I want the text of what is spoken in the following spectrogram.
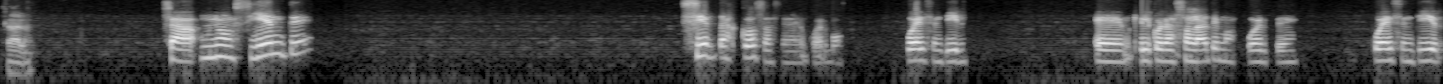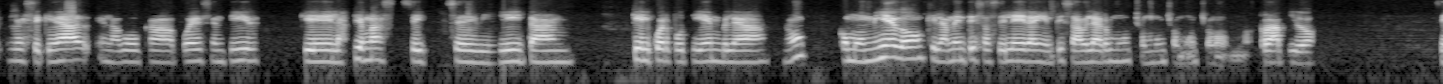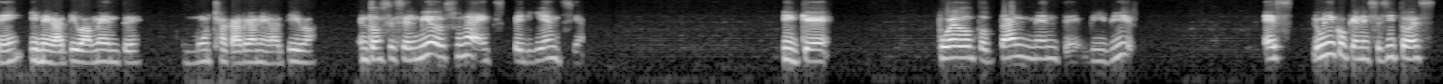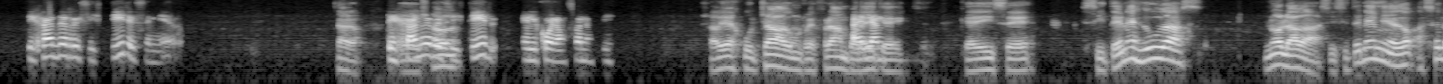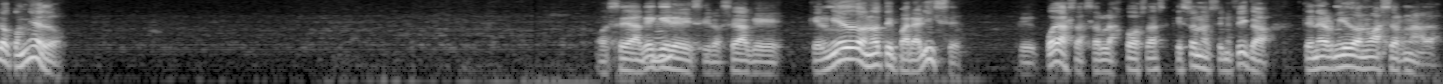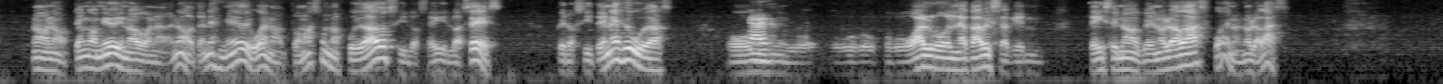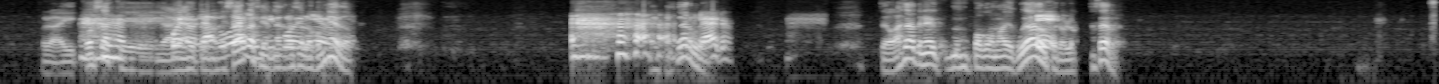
Claro. O sea, uno siente ciertas cosas en el cuerpo. Puede sentir eh, que el corazón late más fuerte, puedes sentir resequedad en la boca, puedes sentir que las piernas se, debilitan, que el cuerpo tiembla, ¿no? Como miedo, que la mente se acelera y empieza a hablar mucho, mucho, mucho rápido, ¿sí? Y negativamente, con mucha carga negativa. Entonces el miedo es una experiencia y que puedo totalmente vivir es lo único que necesito es dejar de resistir ese miedo. Claro. Dejar eh, de resistir el corazón así. Yo había escuchado un refrán por ahí que, que, dice, si tenés dudas, no lo hagas. Y si tenés miedo, hacelo con miedo. O sea, ¿qué quiere decir? O sea, que, que el miedo no te paralice, que puedas hacer las cosas, que eso no significa tener miedo a no hacer nada. no, no, tengo miedo y no hago nada. No, tenés miedo y bueno, tomás unos cuidados y lo, seguís, lo haces. Pero si tenés dudas o, algo en la cabeza que te dice no, que no lo hagas, bueno, no lo hagas. Pero hay cosas que hay bueno, que atravesarlas y hay que con miedo. hay que hacerlo. Claro. Te vas a tener un poco más de cuidado, eh, pero lo vas a hacer.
